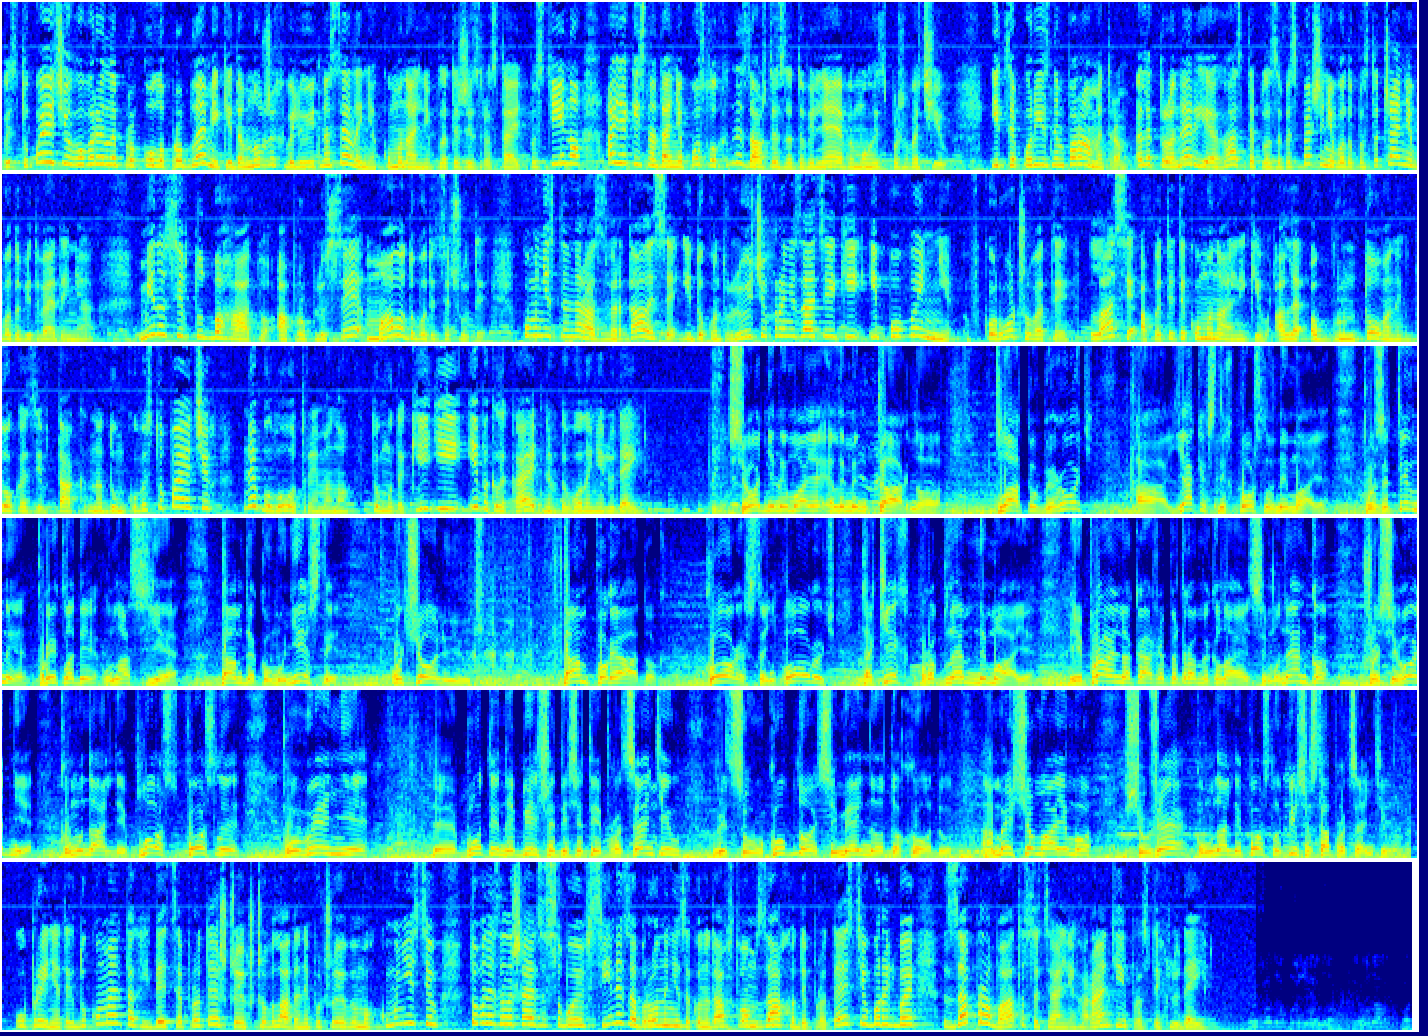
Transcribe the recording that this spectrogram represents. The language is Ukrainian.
Виступаючі говорили про коло проблем, які давно вже хвилюють населення. Комунальні платежі зростають постійно, а якість надання послуг не завжди задовільняє вимоги споживачів. І це по різним параметрам: електроенергія, газ, теплозабезпечення, водопостачання, водовідведення. Мінусів тут багато, а про плюси мало доводиться чути. Комуністи не раз зверталися і до контролюючих організацій, які і повинні вкорочувати ласі апетити комунальників, але обґрунтованих доказів так на думку виступаючих не було отримано. Тому такі дії і викликають невдоволення людей. Сьогодні немає елементарного. Плату беруть, а якісних послуг немає. Позитивні приклади у нас є. Там, де комуністи очолюють, там порядок. Користень, оруч, таких проблем немає. І правильно каже Петро Миколаївич Симоненко, що сьогодні комунальні послуги повинні е, бути не більше 10% від сукупного сімейного доходу. А ми що маємо? Що вже комунальні послуги більше 100%. У прийнятих документах йдеться про те, що якщо влада не почує вимог комуністів, то вони залишають за собою всі незаборонені законодавством заходи протестів боротьби за права та соціальні гарантії простих людей.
